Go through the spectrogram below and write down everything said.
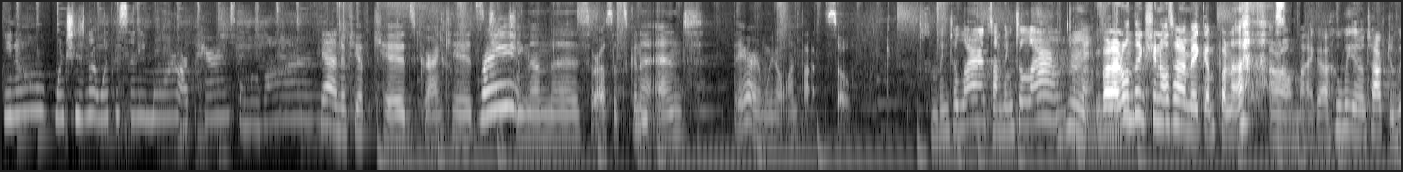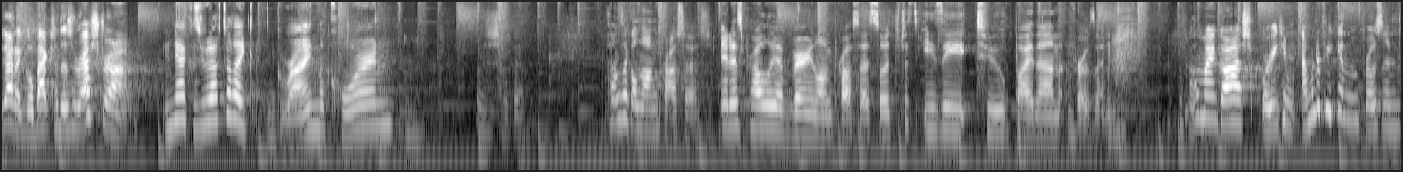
you know, when she's not with us anymore, our parents, they move on. Yeah, and if you have kids, grandkids, Right. teaching them this, or else it's gonna mm. end there, and we don't want that. So, Something to learn, something to learn. Hmm. Okay. but I don't think she knows how to make empanadas. Oh my God, who are we gonna talk to? We gotta go back to this restaurant. yeah, because you would have to like grind the corn. Mm. This is so good. Sounds like a long process. It is probably a very long process, so it's just easy to buy them mm. frozen. Oh my gosh. Or you can, I wonder if you can get them frozen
